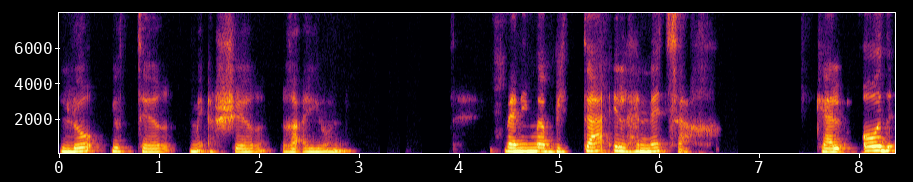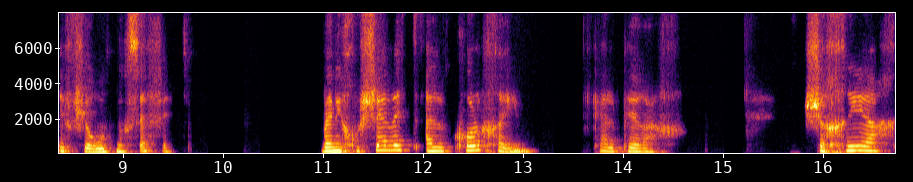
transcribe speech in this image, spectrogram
לא יותר מאשר רעיון. ואני מביטה אל הנצח כעל עוד אפשרות נוספת. ואני חושבת על כל חיים כעל פרח, שכיח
